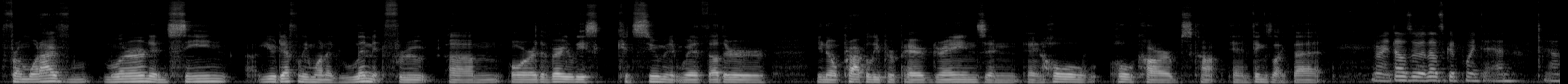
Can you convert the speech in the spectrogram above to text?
from what I've learned and seen, you definitely want to limit fruit, um, or at the very least consume it with other, you know, properly prepared grains and and whole whole carbs and things like that. Right. That was a that was a good point to add. Yeah.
